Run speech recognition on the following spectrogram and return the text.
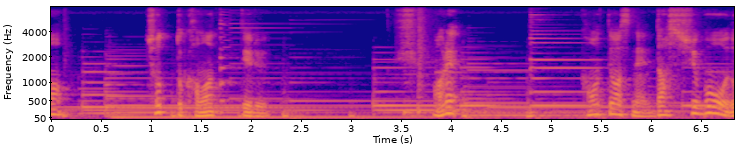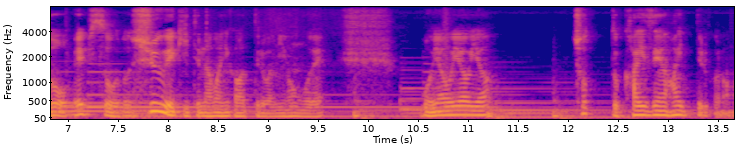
あ、ちょっと変わってる。あれ？変わってますね。ダッシュボード、エピソード、収益って名前に変わってるわ、日本語で。おやおやおや？ちょっと改善入ってるかな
